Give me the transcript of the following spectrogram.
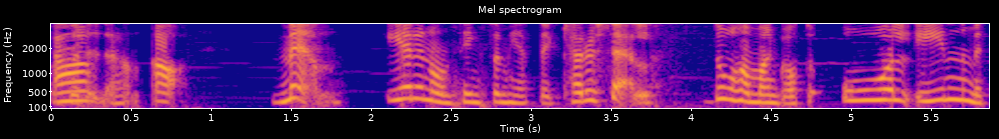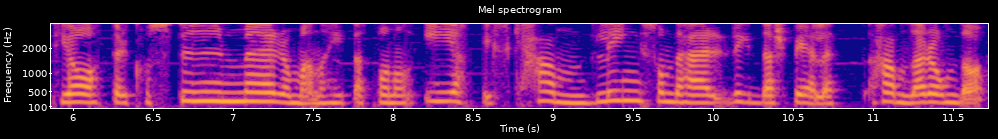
Och så rider han. Ja. Men, är det någonting som heter karusell, då har man gått all in med teaterkostymer och man har hittat på någon episk handling som det här riddarspelet handlar om då.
